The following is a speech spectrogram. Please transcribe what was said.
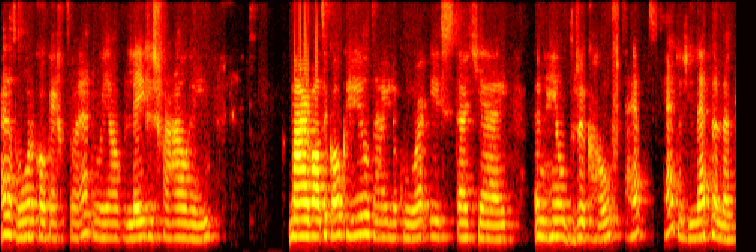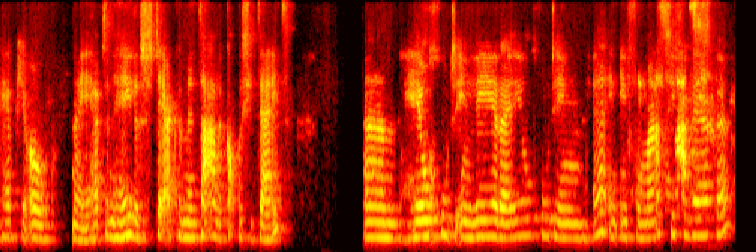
dat hoor ik ook echt door jouw levensverhaal heen. Maar wat ik ook heel duidelijk hoor, is dat jij een heel druk hoofd hebt. Dus letterlijk heb je ook, nou, je hebt een hele sterke mentale capaciteit. Um, heel goed in leren, heel goed in, in informatie verwerken.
